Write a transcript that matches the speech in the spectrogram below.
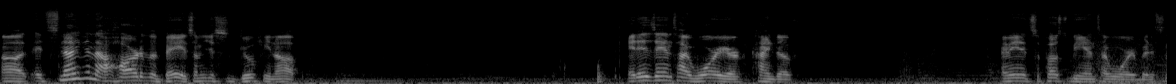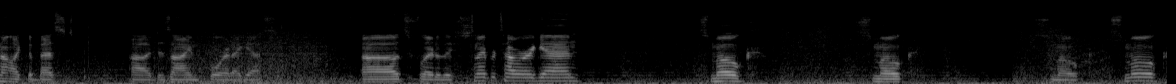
Uh, it's not even that hard of a base. I'm just goofing up. It is anti-warrior, kind of. I mean, it's supposed to be anti-warrior, but it's not like the best uh, design for it, I guess. Uh, let's flare to the sniper tower again. Smoke. Smoke. Smoke. Smoke.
